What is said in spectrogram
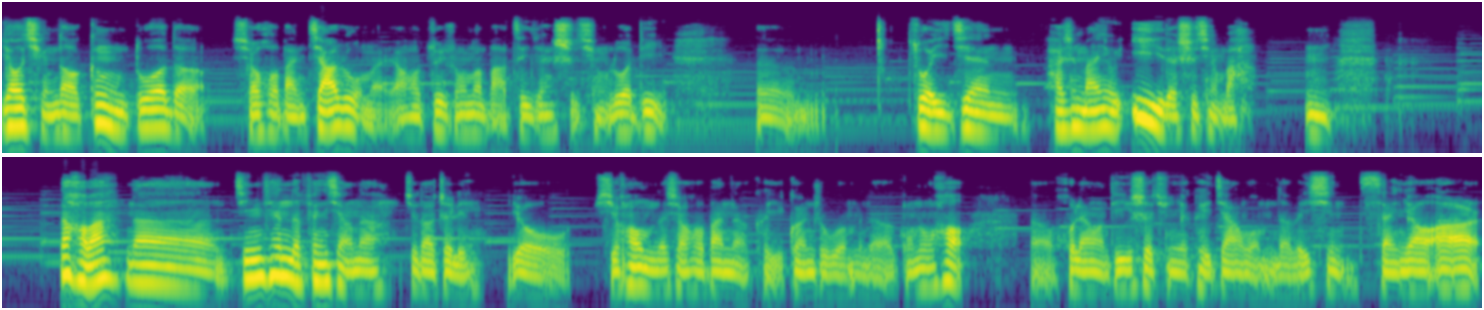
邀请到更多的小伙伴加入我们，然后最终呢，把这件事情落地，嗯，做一件还是蛮有意义的事情吧。嗯，那好吧，那今天的分享呢，就到这里。有喜欢我们的小伙伴呢，可以关注我们的公众号，呃，互联网第一社群，也可以加我们的微信三幺二二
